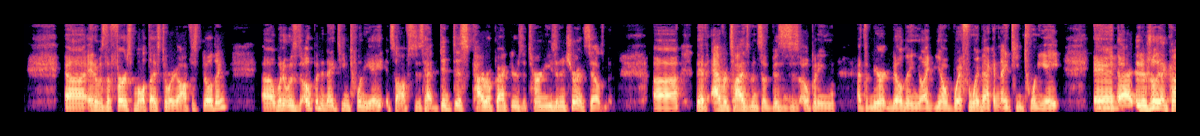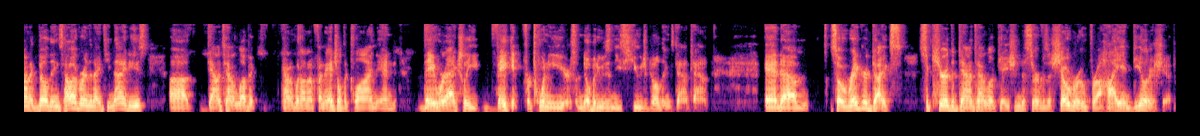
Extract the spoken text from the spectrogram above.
Uh, and it was the first multi story office building. Uh, when it was opened in 1928, its offices had dentists, chiropractors, attorneys, and insurance salesmen. Uh, they have advertisements of businesses opening at the Merritt building, like, you know, way, from way back in 1928. And uh, there's really iconic buildings. However, in the 1990s, uh, downtown Lubbock kind of went on a financial decline and they were actually vacant for 20 years and nobody was in these huge buildings downtown. And um, so Reagor Dykes secured the downtown location to serve as a showroom for a high end dealership.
